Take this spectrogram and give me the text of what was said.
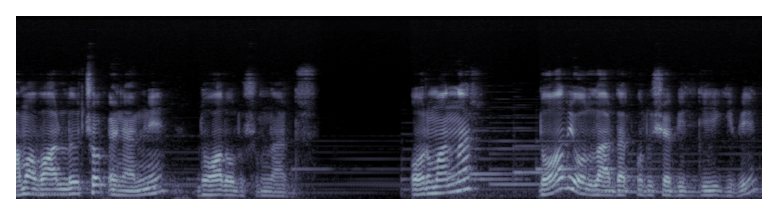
Ama varlığı çok önemli doğal oluşumlardır. Ormanlar doğal yollardan oluşabildiği gibi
